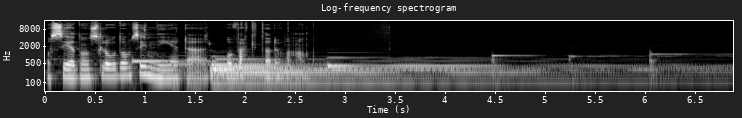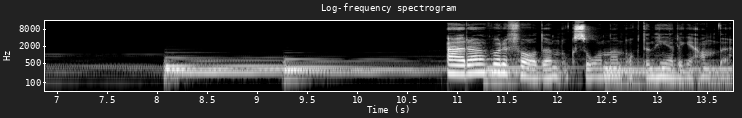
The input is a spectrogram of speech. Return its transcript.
och sedan slog de sig ner där och vaktade honom. Ära vare Fadern och Sonen och den helige Ande.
